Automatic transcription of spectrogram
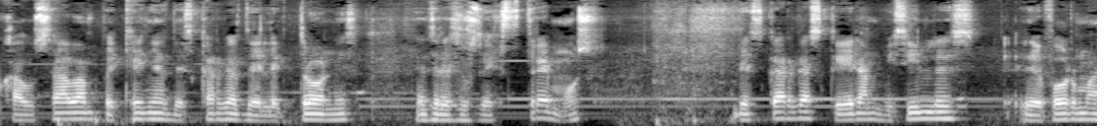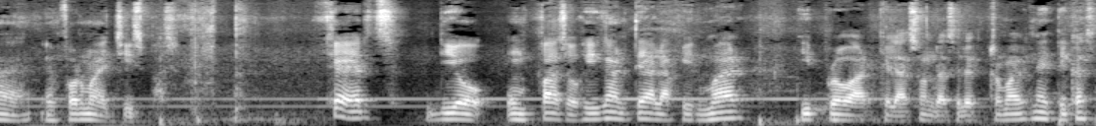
causaban pequeñas descargas de electrones entre sus extremos, descargas que eran visibles de forma, en forma de chispas. Hertz dio un paso gigante al afirmar y probar que las ondas electromagnéticas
